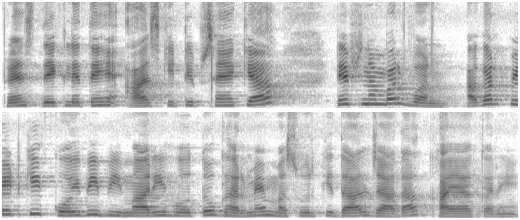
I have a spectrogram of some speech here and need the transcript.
फ्रेंड्स, देख लेते हैं आज की टिप्स हैं क्या? टिप्स नंबर वन, अगर पेट की कोई भी बीमारी हो तो घर में मसूर की दाल ज़्यादा खाया करें।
